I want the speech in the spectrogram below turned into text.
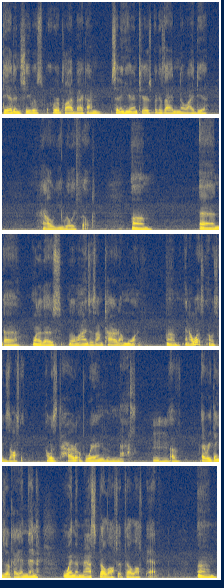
did, and she was replied back, "I'm sitting here in tears because I had no idea how you really felt." Um, and uh, one of those the lines is, "I'm tired, I'm worn," um, and I was. I was exhausted. I was tired of wearing the mask Mm-hmm. of everything's okay, and then when the mask fell off, it fell off bad, um,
